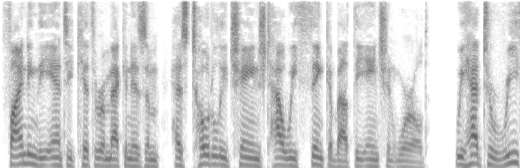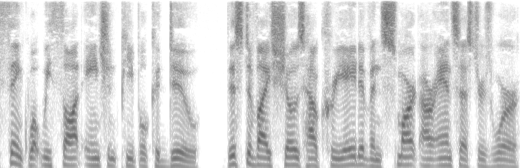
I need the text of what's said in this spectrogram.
Finding the Antikythera mechanism has totally changed how we think about the ancient world. We had to rethink what we thought ancient people could do. This device shows how creative and smart our ancestors were.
